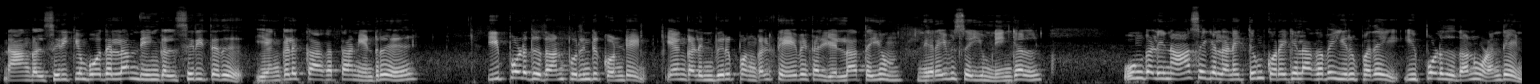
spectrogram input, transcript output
நாங்கள் சிரிக்கும் போதெல்லாம் நீங்கள் சிரித்தது எங்களுக்காகத்தான் என்று இப்பொழுதுதான் புரிந்து கொண்டேன். எங்களின் விருப்பங்கள் தேவைகள் எல்லாத்தையும் நிறைவு செய்யும் நீங்கள் உங்களின் ஆசைகள் அனைத்தும் குறைகளாகவே இருப்பதை இப்பொழுதுதான் உணர்ந்தேன்.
